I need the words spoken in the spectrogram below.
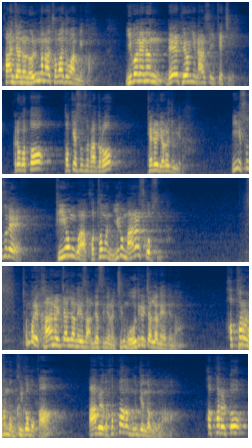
환자는 얼마나 조마조마합니까? 이번에는 내 병이 나을 수 있겠지. 그리고 또 복개 수술하도록 배를 열어줍니다. 이 수술의 비용과 고통은 이루 말할 수가 없습니다. 천번에 간을 잘라내서 안 됐으면 지금 어디를 잘라내야 되나? 허파를 한번 긁어볼까? 아무래도 허파가 문제인가 보구나. 허파를 또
